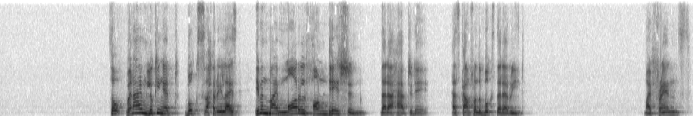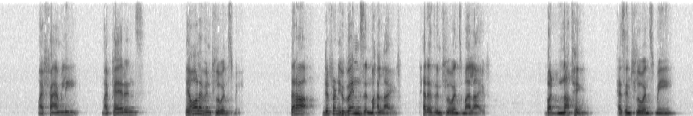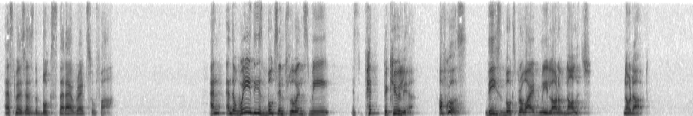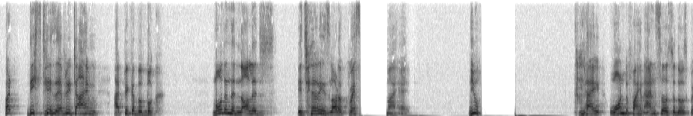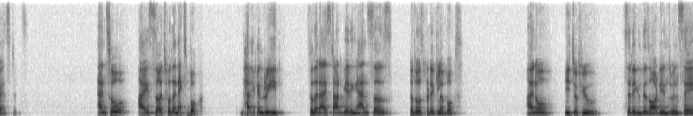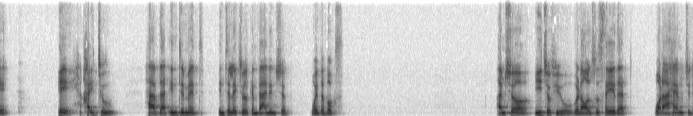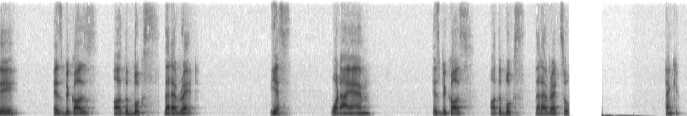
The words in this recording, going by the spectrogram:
So when I'm looking at books, I realize even my moral foundation that I have today has come from the books that I read. My friends, my family, my parents, they all have influenced me. There are different events in my life that has influenced my life. But nothing has influenced me as much as the books that I've read so far. And, and the way these books influence me is peculiar. Of course, these books provide me a lot of knowledge, no doubt. But these days, every time I pick up a book, more than the knowledge, it generates a lot of questions in my head new. And I want to find answers to those questions. And so I search for the next book that I can read so that I start getting answers to those particular books. I know each of you sitting in this audience will say, Hey, I too have that intimate intellectual companionship with the books. I'm sure each of you would also say that what I am today is because of the books that I've read. Yes, what I am is because of the books that I've read so. Thank you.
